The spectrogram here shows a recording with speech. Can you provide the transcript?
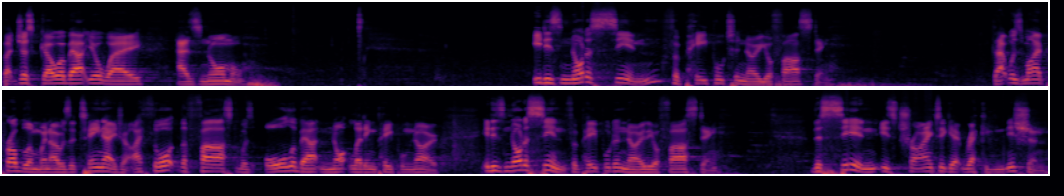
but just go about your way as normal. It is not a sin for people to know you're fasting. That was my problem when I was a teenager. I thought the fast was all about not letting people know. It is not a sin for people to know you're fasting. The sin is trying to get recognition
